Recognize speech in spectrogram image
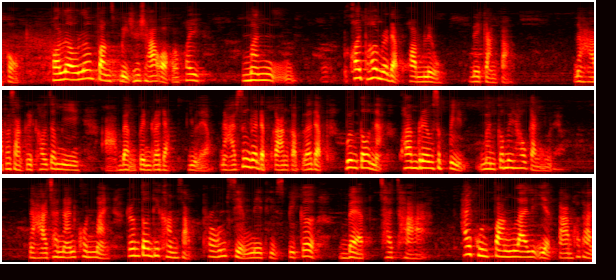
ๆก่อนพอเราเริ่มฟังสปีดช้าๆออกแล้วค่อยมัน ค่อยเพิ่มระดับความเร็วในการฟังนะคะภาษาอังกฤษเขาจะมีแบ่งเป็นระดับอยู่แล้วนะคะซึ่งระดับกลางกับระดับเบื้องต้นน่ะความเร็วสปีดมันก็ไม่เท่ากันอยู่แล้วนะคะฉะนั้นคนใหม่เริ่มต้นที่คำศัพท์ พร้อมเสียง native speaker แบบช้าๆ ให้คุณฟังรายละเอียดตามเขาทัน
